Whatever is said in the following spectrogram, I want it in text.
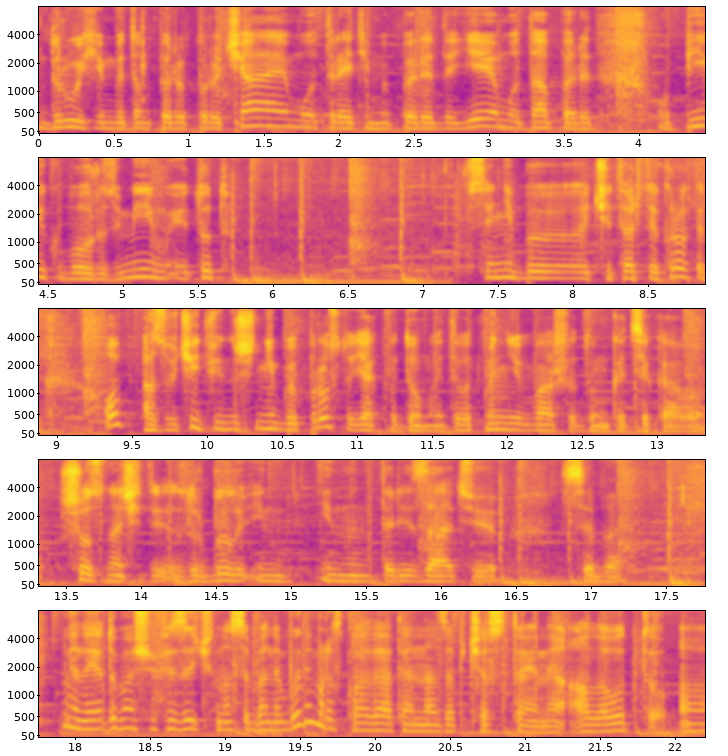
Другі ми там перепоручаємо приймаємо, третє ми передаємо та перед опіку, бо розуміємо, і тут. Все ніби четвертий крок, так оп, а звучить він ж ніби просто, як ви думаєте? От мені ваша думка цікава. Що значить зробили ін- інвентаризацію себе? Ні, ну я думаю, що фізично себе не будемо розкладати на запчастини, але от о,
